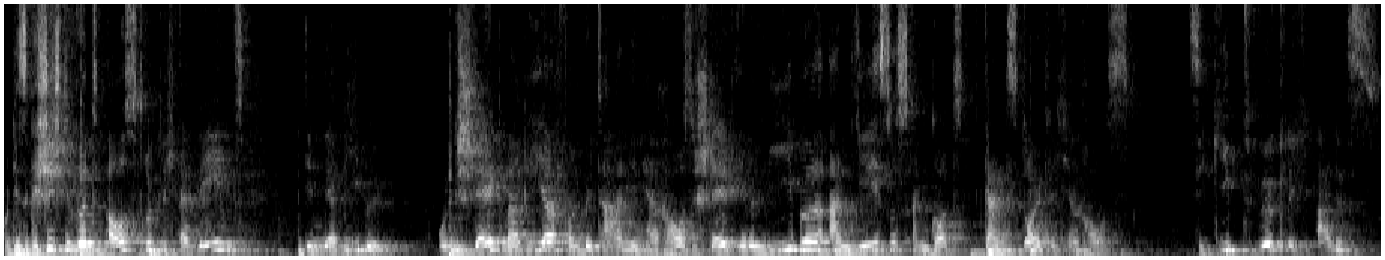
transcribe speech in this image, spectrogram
Und diese Geschichte wird ausdrücklich erwähnt in der Bibel und stellt Maria von Bethanien heraus, stellt ihre Liebe an Jesus, an Gott ganz deutlich heraus. Sie gibt wirklich alles.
